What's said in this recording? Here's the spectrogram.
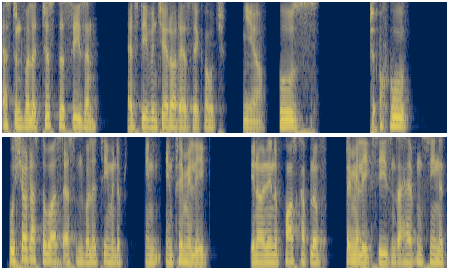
Aston Villa just this season had Steven Gerrard as their coach, Yeah, who's who who showed us the worst Aston Villa team in the in, in Premier League. You know, in the past couple of Premier League seasons, I haven't seen a,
